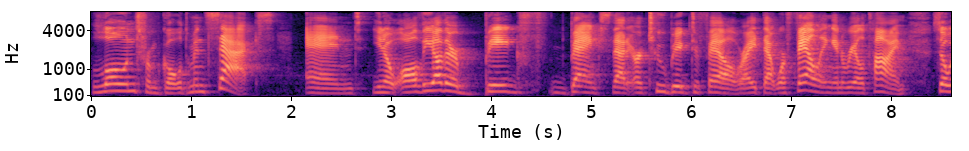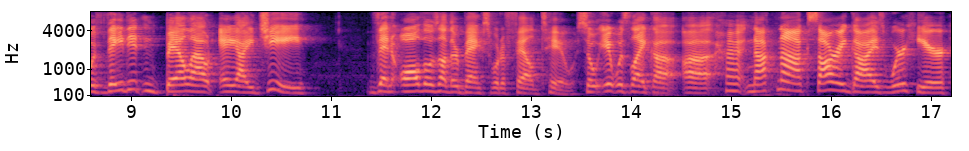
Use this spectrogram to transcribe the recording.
loans from Goldman Sachs and you know all the other big f- banks that are too big to fail, right? That were failing in real time. So if they didn't bail out AIG, then all those other banks would have failed too. So it was like a, a knock knock. Sorry guys, we're here.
